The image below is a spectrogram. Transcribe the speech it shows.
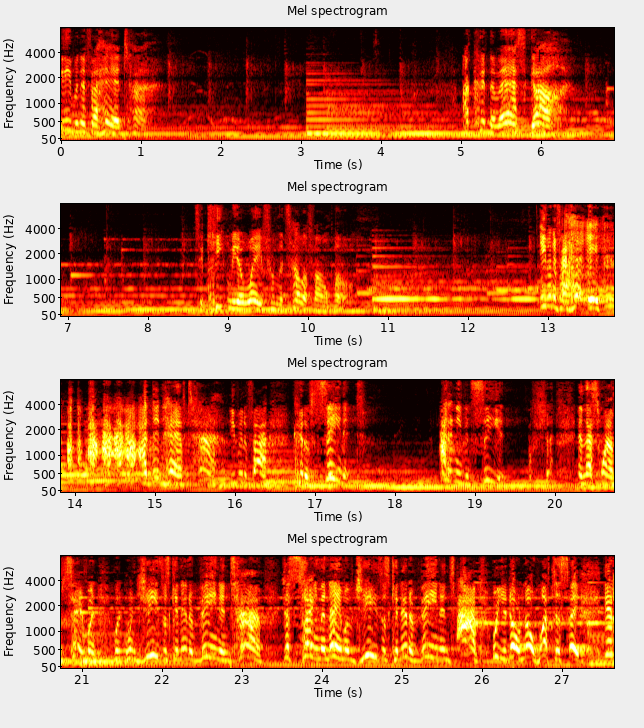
Even if I had time, I couldn't have asked God to keep me away from the telephone pole. Even if I had, eh, I, I, I, I didn't have time. Even if I could have seen it, I didn't even see it. And that's why I'm saying when, when, when, Jesus can intervene in time, just saying the name of Jesus can intervene in time when you don't know what to say. It,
